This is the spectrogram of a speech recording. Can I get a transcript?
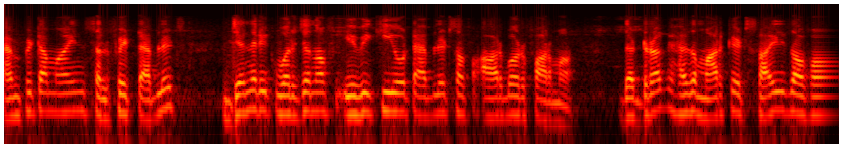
amphetamine sulfate tablets, generic version of Auvelity tablets of Arbor Pharma. The drug has a market size of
